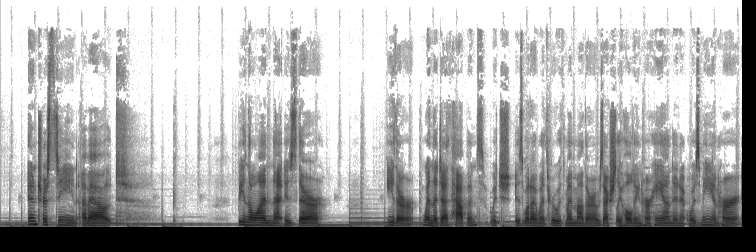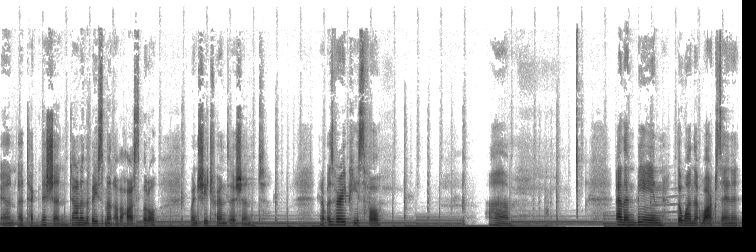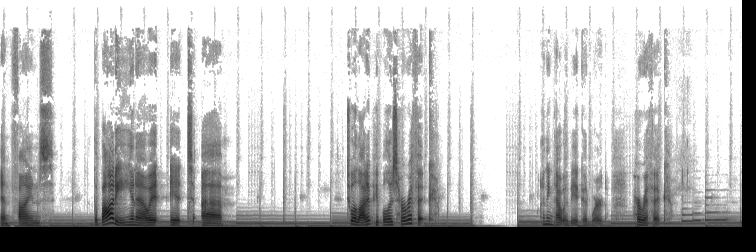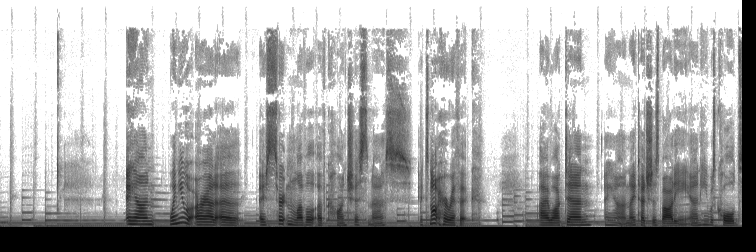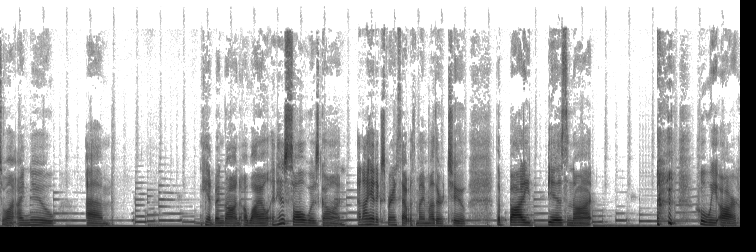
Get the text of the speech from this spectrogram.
interesting about being the one that is there either when the death happens, which is what I went through with my mother. I was actually holding her hand, and it was me and her and a technician down in the basement of a hospital when she transitioned. And it was very peaceful. Um, and then being the one that walks in and, and finds the body, you know, it, it, uh, to a lot of people is horrific. I think that would be a good word horrific. And when you are at a, a certain level of consciousness, it's not horrific. I walked in and I touched his body, and he was cold, so I knew um, he had been gone a while, and his soul was gone. And I had experienced that with my mother too. The body is not who we are.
